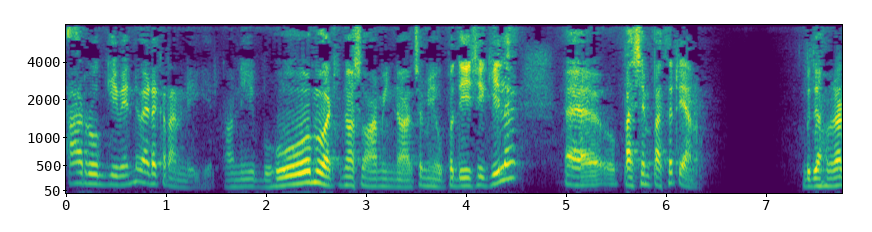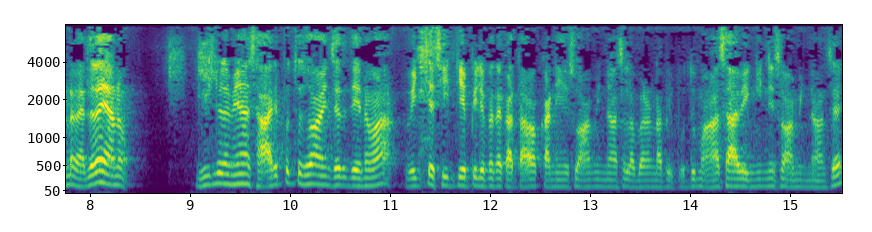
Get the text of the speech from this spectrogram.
ආරෝග්‍ය වෙන්න වැඩ කරන්නයි කියලා. අනේ බොහොම වටිනා ස්වාමීන් වහන්සේ මේ උපදේශය කියලා පස්සෙන් පස්සට යනවා. බුදුහමරණ වැදලා යනවා. ගිහිල්ලා මෙහා සාරිපුත්‍ර ස්වාමීන් වහන්සේ දෙනවා වෙච්ච සිද්ධිය පිළිබඳ කතාවක් අනේ ස්වාමීන් වහන්සේලා බලන්න අපි පුදුම ආසාවෙන් ඉන්නේ ස්වාමීන් වහන්සේ.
